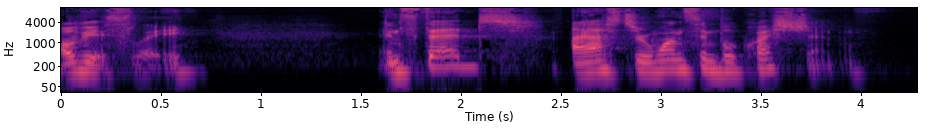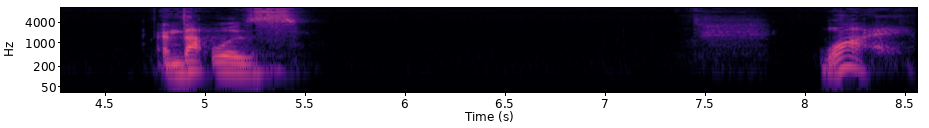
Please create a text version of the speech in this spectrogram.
obviously. Instead, I asked her one simple question, and that was why?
